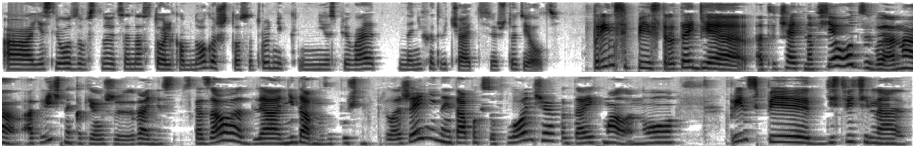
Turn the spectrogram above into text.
А если отзывов становится настолько много, что сотрудник не успевает на них отвечать, что делать? В принципе, стратегия отвечать на все отзывы, она отличная, как я уже ранее сказала, для недавно запущенных приложений на этапах soft launch а, когда их мало. Но, в принципе, действительно,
